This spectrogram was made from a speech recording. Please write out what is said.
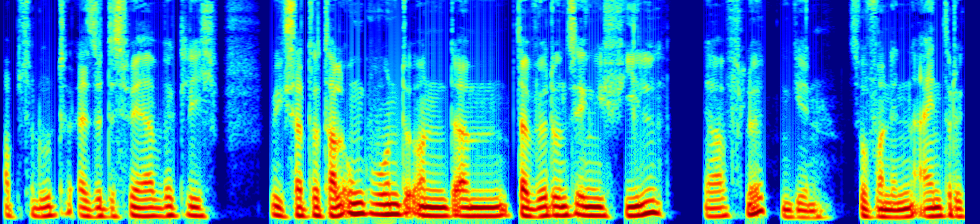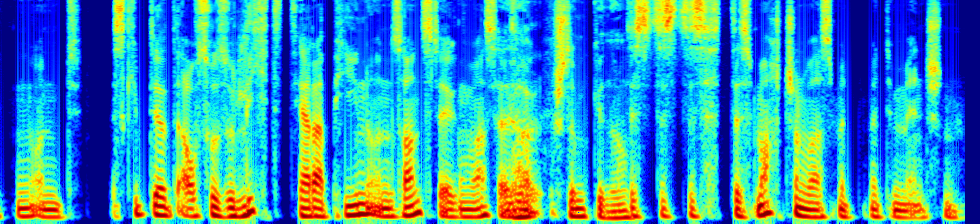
Absolut. Also das wäre wirklich, wie gesagt, total ungewohnt und ähm, da würde uns irgendwie viel ja, flöten gehen. So von den Eindrücken und es gibt ja auch so, so Lichttherapien und sonst irgendwas. Also ja, stimmt, genau. das, das, das, das macht schon was mit, mit dem Menschen.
